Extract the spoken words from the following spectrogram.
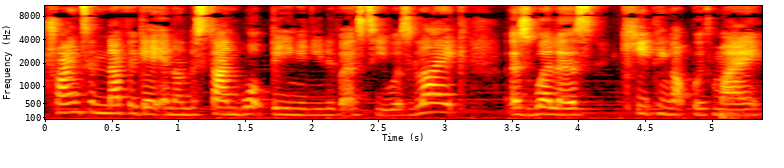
trying to navigate and understand what being in university was like, as well as keeping up with my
